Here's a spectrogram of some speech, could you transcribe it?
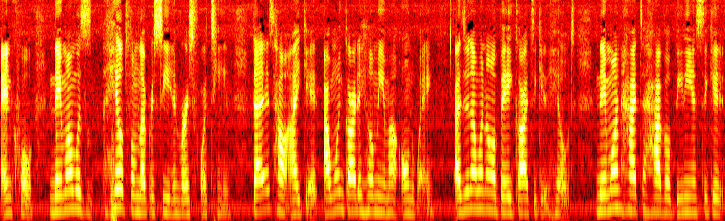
End quote. Naaman was healed from leprosy in verse 14. That is how I get. I want God to heal me in my own way. I do not want to obey God to get healed. Naaman had to have obedience to get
